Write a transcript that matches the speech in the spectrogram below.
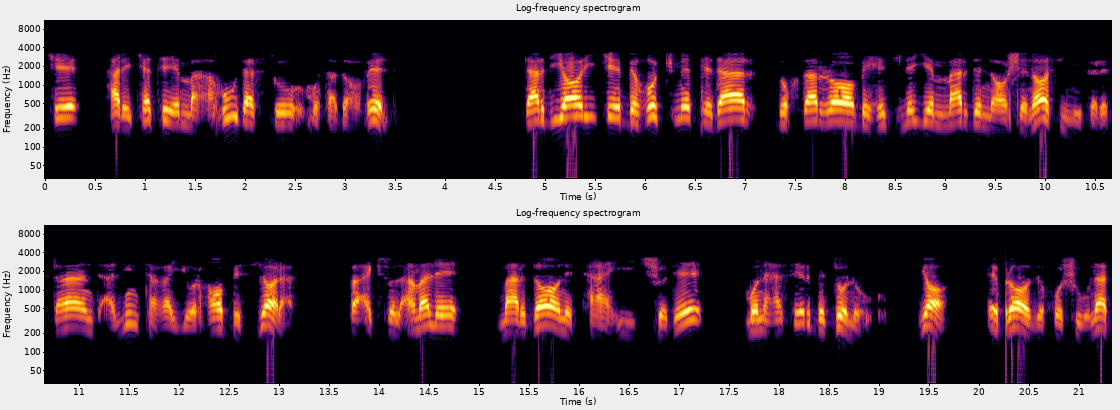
که حرکت معهود است و متداول. در دیاری که به حکم پدر دختر را به هجله مرد ناشناسی میفرستند از این تغییرها بسیار است و عکس العمل مردان تهیج شده منحصر به دو نوع یا ابراز خشونت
